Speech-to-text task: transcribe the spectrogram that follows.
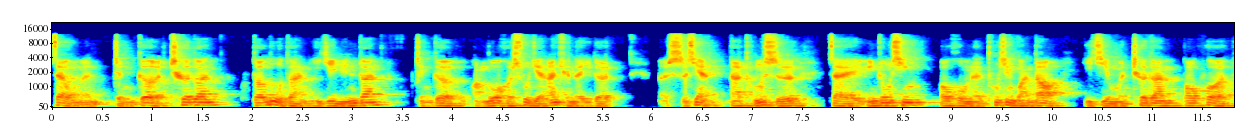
在我们整个车端到路端以及云端整个网络和数据安全的一个呃实现，那同时在云中心，包括我们的通信管道以及我们车端，包括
